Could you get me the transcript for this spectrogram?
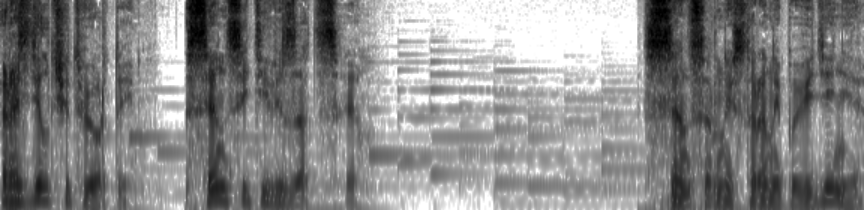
Раздел 4. Сенситивизация. С сенсорной стороны поведения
